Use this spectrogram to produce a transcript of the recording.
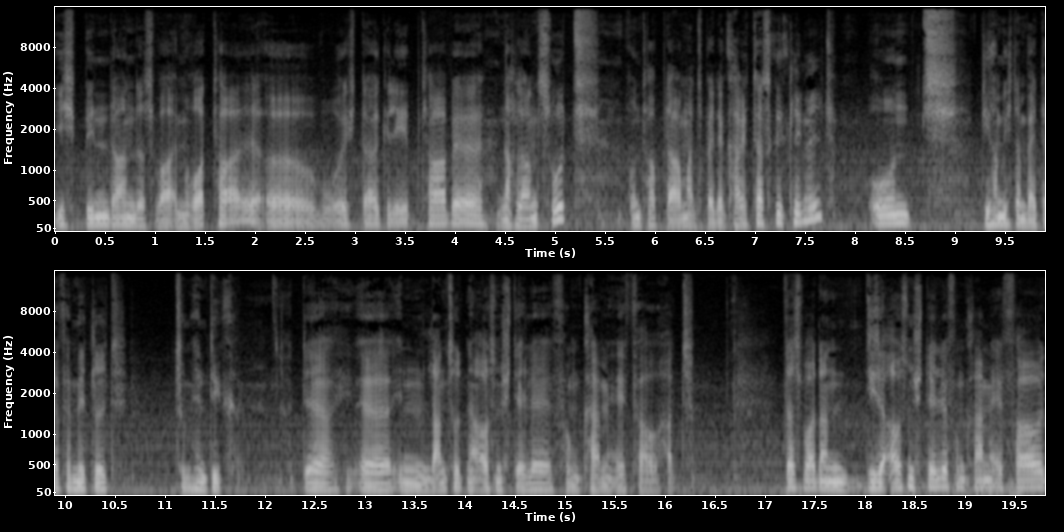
Ich bin dann, das war im Rottal, äh, wo ich da gelebt habe, nach Landshut und habe damals bei der Caritas geklingelt. Und die haben mich dann weitervermittelt zum Herrn Dick, der äh, in Landshut eine Außenstelle vom KMLV hat. Das war dann diese Außenstelle vom KMLV,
